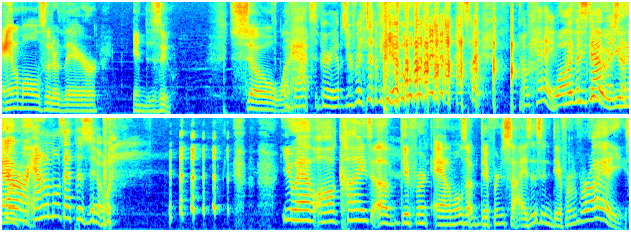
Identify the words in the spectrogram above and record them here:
animals that are there in the zoo. So what? Well, that's very observant of you. It's like, okay, Well, we've established You that have- there are animals at the zoo. you have all kinds of different animals of different sizes and different varieties.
